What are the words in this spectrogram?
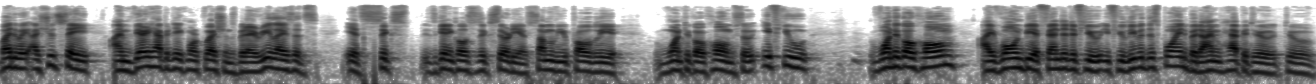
By the way, I should say I'm very happy to take more questions, but I realize it's, it's, six, it's getting close to 6.30, and some of you probably want to go home. So if you want to go home, I won't be offended if you, if you leave at this point, but I'm happy to, to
